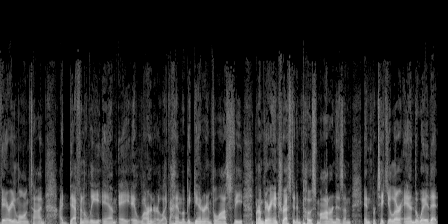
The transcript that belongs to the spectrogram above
very long time. I definitely am a, a learner, like I am a beginner in philosophy, but I'm very interested in postmodernism in particular, and the way that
